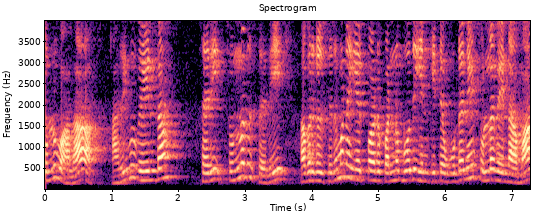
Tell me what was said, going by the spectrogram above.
சொல்லுவாளா? அறிவு வேண்டாம். சரி சொன்னது சரி. அவர்கள் திருமண ஏற்பாடு பண்ணும்போது என்கிட்ட உடனே சொல்ல வேண்டாமா?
